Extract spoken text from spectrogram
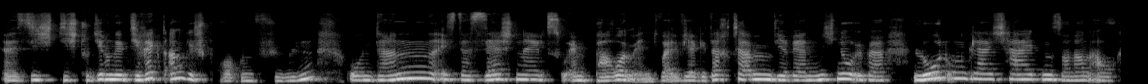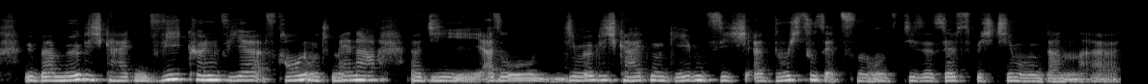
äh, sich die Studierenden direkt angesprochen fühlen. Und dann ist das sehr schnell zu Empowerment, weil wir gedacht haben, wir werden nicht nur über Lohnungleichheiten, sondern auch über Möglichkeiten, wie können wir Frauen und Männer äh, die, also die Möglichkeiten geben, sich äh, durchzusetzen und diese Selbstbestimmung dann äh,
